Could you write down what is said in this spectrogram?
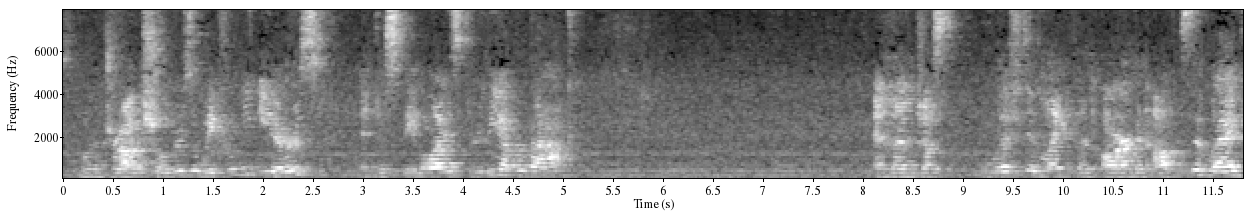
So I'm going to draw the shoulders away from the ears and just stabilize through the upper back. And then just lift and lengthen arm and opposite leg.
